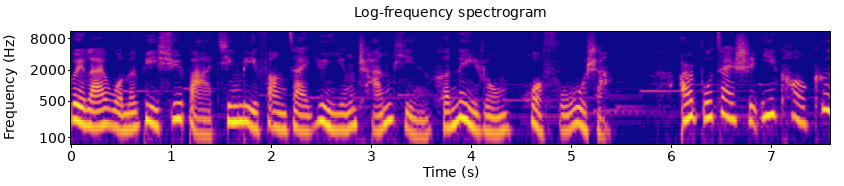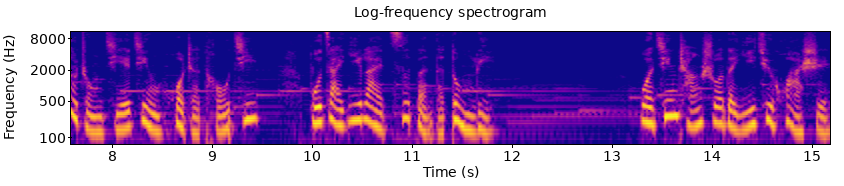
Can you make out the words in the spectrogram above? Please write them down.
未来我们必须把精力放在运营产品和内容或服务上。而不再是依靠各种捷径或者投机，不再依赖资本的动力。我经常说的一句话是：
